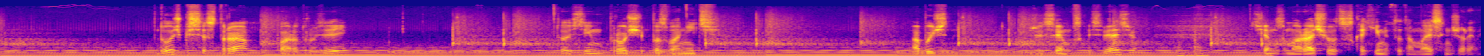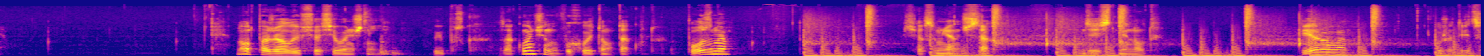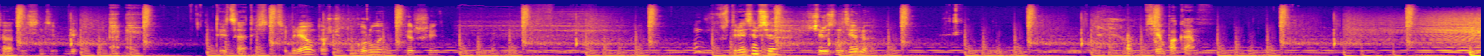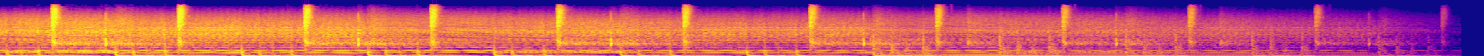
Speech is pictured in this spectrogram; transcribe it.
Дочка, сестра, пара друзей. То есть им проще позвонить обычной GSM связью, чем заморачиваться с какими-то там мессенджерами. Ну вот, пожалуй, все. Сегодняшний выпуск закончен. Выходит он так вот поздно. Сейчас у меня на часах 10 минут первого, уже 30 сентября. 30 сентября, вот даже что-то горло першит. Ну, встретимся через неделю. Всем пока.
